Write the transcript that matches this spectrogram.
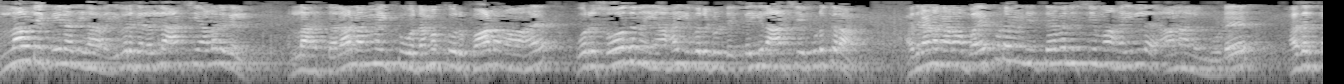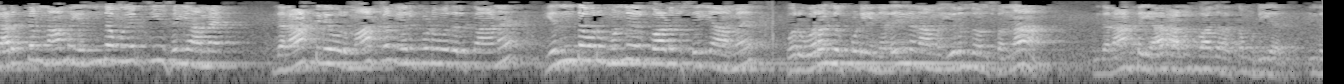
அல்லாவுடைய கையில் அதிகாரம். இவர்கள் எல்லாம் ஆட்சியாளர்கள். அல்லாஹாலா நம்மைக்கு நமக்கு ஒரு பாடமாக ஒரு சோதனையாக இவர்களுடைய கையில் ஆட்சியை கொடுக்கிறான். அதனால நாம பயப்பட வேண்டிய தேவை நிச்சயமாக இல்லை. ஆனாலும் கூட அதற்கு அர்த்தம் நாம எந்த முயற்சியும் செய்யாம இந்த நாட்டிலே ஒரு மாற்றம் ஏற்படுவதற்கான எந்த ஒரு முன்னேற்பாடும் செய்யாம ஒரு உறங்கக்கூடிய நிலையில நாம இருந்தோம்னு சொன்னா இந்த நாட்டை யாராலும் பாதுகாக்க முடியாது. இந்த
